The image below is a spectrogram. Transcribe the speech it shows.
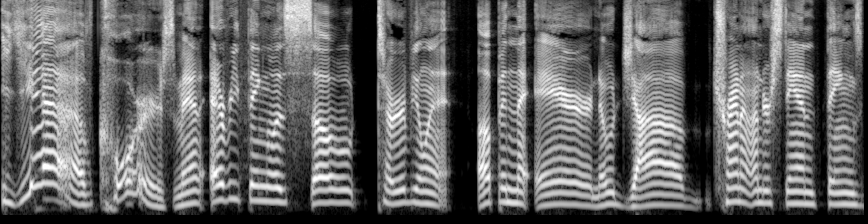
yeah, of course, man. Everything was so turbulent, up in the air, no job, trying to understand things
